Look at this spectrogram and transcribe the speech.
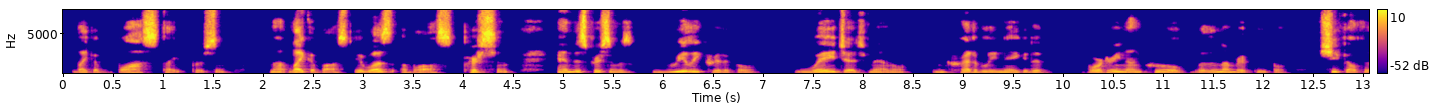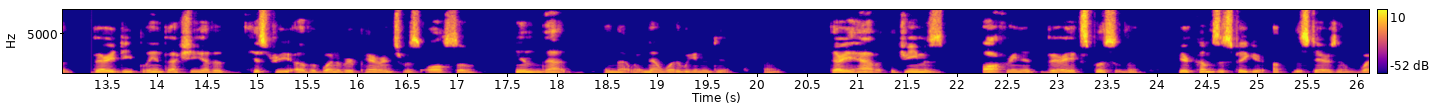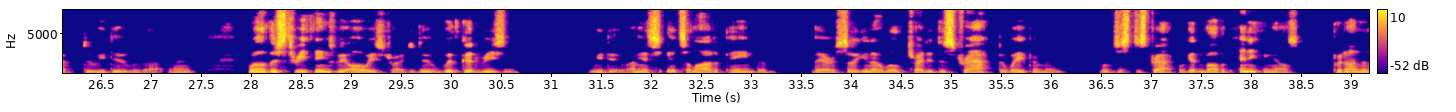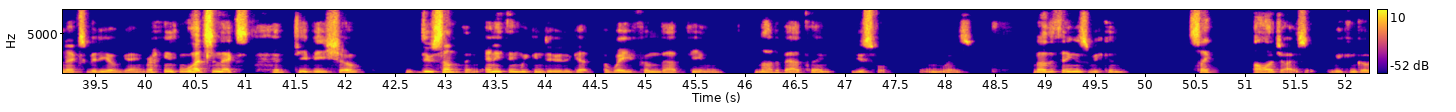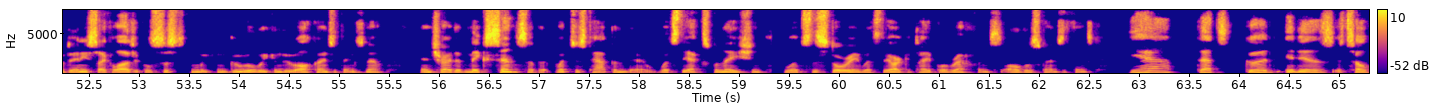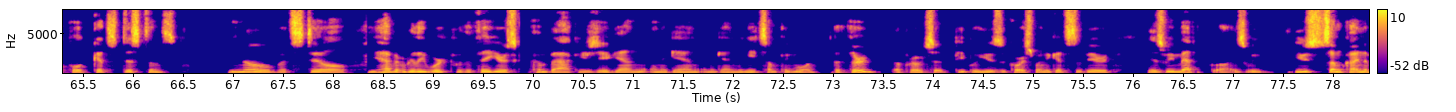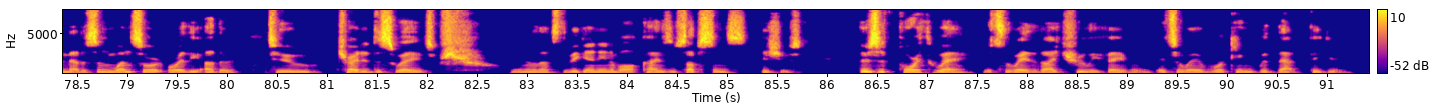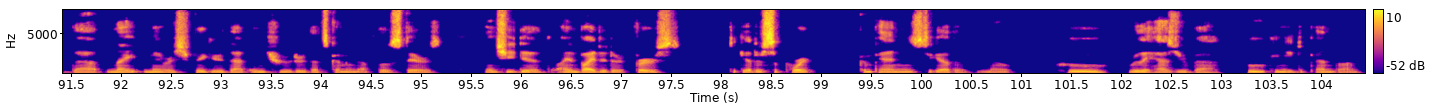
like a boss type person, not like a boss, it was a boss person. And this person was really critical, way judgmental, incredibly negative, bordering on cruel with a number of people. She felt it very deeply. In fact, she had a history of one of her parents was also in that in that way. Now, what are we going to do? Right? There you have it. The dream is offering it very explicitly. Here comes this figure up the stairs. Now, what do we do with that? Right? Well, there's three things we always try to do with good reason. We do. I mean, it's it's a lot of pain to, there, so you know we'll try to distract away from it. We'll just distract. We'll get involved with anything else. Put on the next video game, right? Watch the next TV show. Do something. Anything we can do to get away from that feeling. Not a bad thing. Useful in ways. Another thing is we can psychologize it. We can go to any psychological system. We can Google. We can do all kinds of things now and try to make sense of it. What just happened there? What's the explanation? What's the story? What's the archetypal reference? All those kinds of things. Yeah, that's good. It is. It's helpful. It gets distance. you know, but still you haven't really worked with the figures. Come back usually again and again and again. We need something more. The third approach that people use, of course, when it gets severe is we medicalize. We use some kind of medicine, one sort or the other, to try to dissuade. You know, that's the beginning of all kinds of substance issues. There's a fourth way. It's the way that I truly favor. It's a way of working with that figure, that nightmarish figure, that intruder that's coming up those stairs. And she did. I invited her first to get her support companions together. You know, who really has your back? Who can you depend on?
